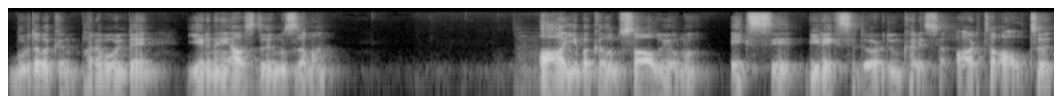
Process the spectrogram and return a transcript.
burada bakın parabolde yerine yazdığımız zaman A'yı bakalım sağlıyor mu? Eksi 1 eksi 4'ün karesi artı 6.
